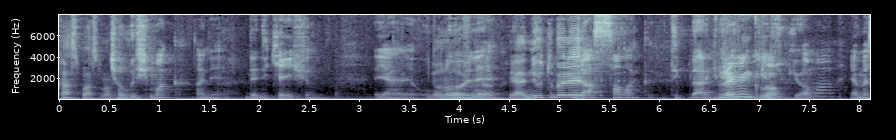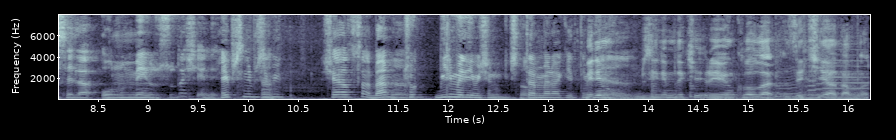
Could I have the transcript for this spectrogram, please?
Kas basmak. çalışmak hani dedication yani Onu öyle öyle. Yani Newt'u böyle biraz salak tipler gibi Ravenclaw. gözüküyor ama ya mesela onun mevzusu da şey ne? Hepsini bize bir şey atsana. Ben Hı. çok bilmediğim için cidden Tamam. merak ettim. benim Ee. zihnimdeki Ravenclaw'lar zeki adamlar.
